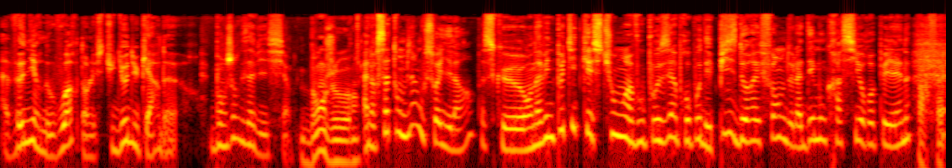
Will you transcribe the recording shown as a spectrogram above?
à venir nous voir dans le studio du quart d'heure. Bonjour Xavier. bonjour. Alors ça tombe bien que vous soyez là, hein, parce qu'on avait une petite question à vous poser à propos des pistes de réforme de la démocratie européenne, Parfait.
